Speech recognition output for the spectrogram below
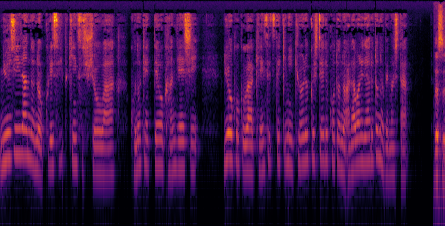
ニュージーランドのクリス・ヒプキンス首相は、この決定を歓迎し、両国が建設的に協力していることの表れであると述べました。これはニュ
